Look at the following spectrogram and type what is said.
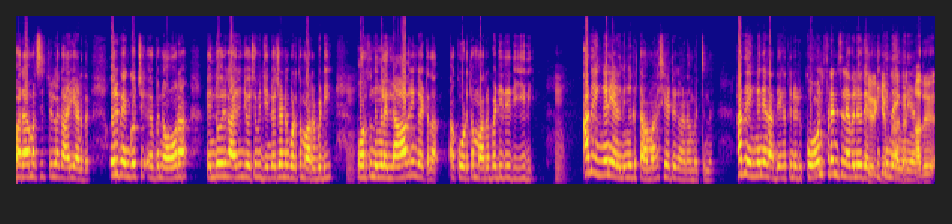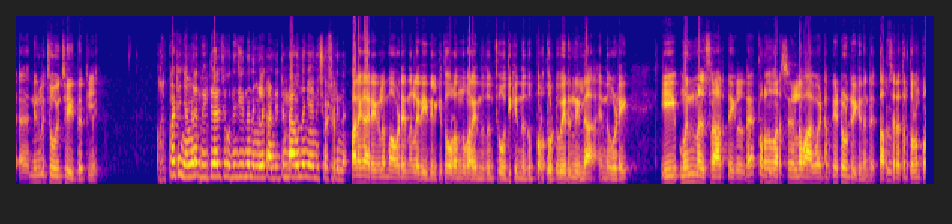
പരാമർശിച്ചിട്ടുള്ള കാര്യമാണ്. ഒരു പെങ്കോച്ച് നോറ എന്തോ ഒരു കാര്യം ചോദിച്ചപ്പോൾ ജിൻഡോ ചേട്ടൻ കൊടുത്ത മറുപടി പുറത്ത് നിങ്ങൾ എല്ലാവരും കേട്ടതാ. ആ കൊടുത്ത മറുപടിയുടെ രീതി. അതെങ്ങനെയാണ് നിങ്ങൾക്ക് തമാശയായിട്ട് കാണാൻ പറ്റുന്നത്? അതെങ്ങനെയാണ് അദ്ദേഹത്തിന് ഒരു കോൺഫിഡൻസ് ലെവലിൽ എത്തിക്കുന്നത് എങ്ങനെയാണ്? ഉറപ്പായിട്ട് ഞങ്ങൾ വീട്ടുകാർ ചോദ്യം ചെയ്യുന്നത് നിങ്ങൾ കണ്ടിട്ടുണ്ടാവുമെന്ന് ഞാൻ വിശ്വസിക്കുന്നത് പല കാര്യങ്ങളും അവിടെ എന്നുള്ള രീതിയിൽ തുറന്നു പറയുന്നതും ചോദിക്കുന്നതും പുറത്തോട്ട് വരുന്നില്ല എന്നുകൂടി ഈ മുൻ മത്സരാർത്ഥികളുടെ തുറന്നു വർഷങ്ങളുടെ ഭാഗമായിട്ട് കേട്ടുകൊണ്ടിരിക്കുന്നുണ്ട്.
